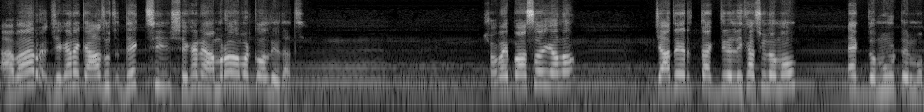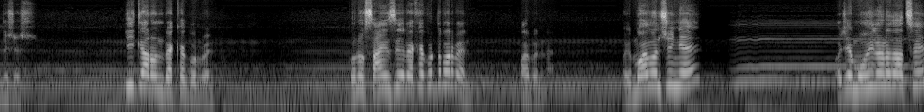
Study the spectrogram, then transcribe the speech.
আবার যেখানে কাজ হচ্ছে, দেখছি সেখানে আমরাও আবার কল দিয়ে যাচ্ছি। সবাই পাস হয়ে গেল। যাদের তাকদিরে লেখা ছিল মৌ, একদম মুহূর্তের মধ্যে শেষ। কি কারণ ব্যাখ্যা করবেন? কোনো সায়েন্স দিয়ে ব্যাখ্যা করতে পারবেন? পারবেন না। ওই ময়মনসিংহে ওই যে মহিলারা যাচ্ছে,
